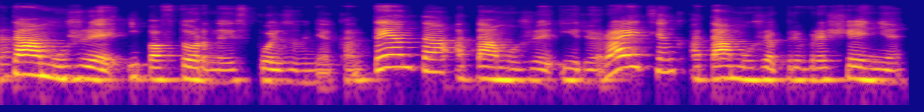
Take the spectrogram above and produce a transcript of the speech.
там уже и повторное использование контента, а там уже и рерайтинг, а там уже превращение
